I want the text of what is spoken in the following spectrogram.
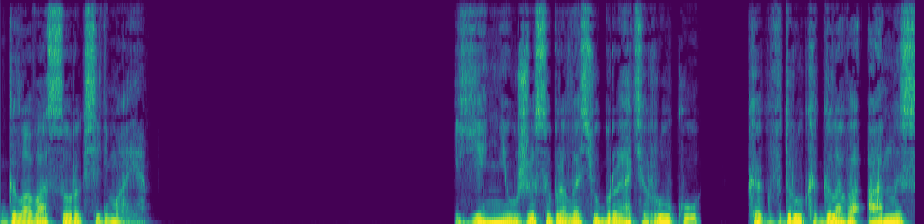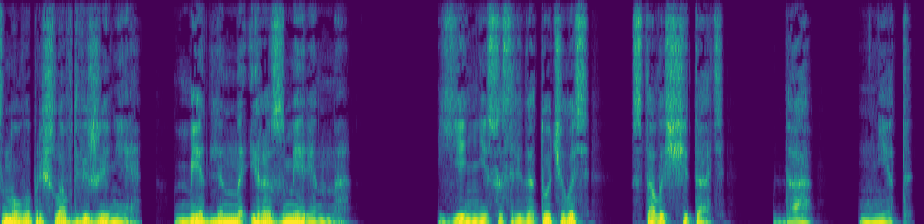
Глава 47. Енни уже собралась убрать руку, как вдруг голова Анны снова пришла в движение, медленно и размеренно. Енни сосредоточилась, стала считать. Да, нет,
